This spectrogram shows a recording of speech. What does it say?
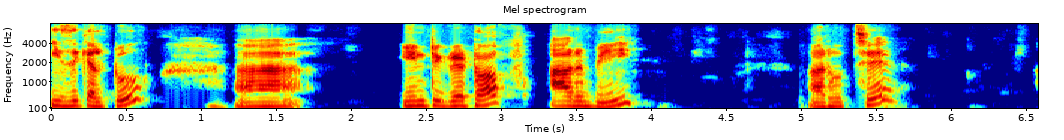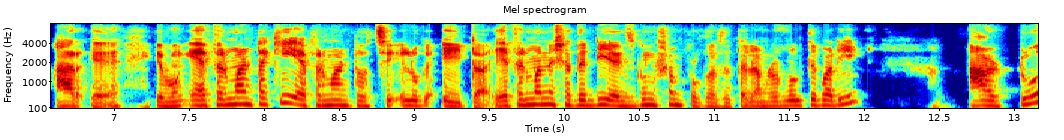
equal to integrate of R B R হচ্ছে আর এ এবং এফ এর মানটা কি? এফ এর মানটা হচ্ছে এইটা। এফ এর মানের সাথে ডি এক্স গুণ সম্পর্ক আছে, তাহলে আমরা বলতে পারি R two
